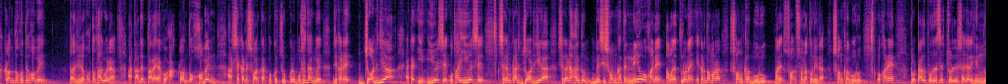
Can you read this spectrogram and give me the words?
আক্রান্ত হতে হবে। তাদের নিরাপত্তা থাকবে না। আর তাদের, তারা এরকম আক্রান্ত হবেন, আর সেখানে সরকার পক্ষ চুপ করে বসে থাকবে, যেখানে জর্জিয়া একটা ইউএসএ, কোথায় ইউএসএ? সেখানকার জর্জিয়া, সেখানে হয়তো বেশি সংখ্যাতে নেই ওখানে, আমাদের তুলনায়। এখানে তো আমরা সংখ্যা গুরু মানে সনাতনীরা সংখ্যা গুরু ওখানে টোটাল প্রদেশে চল্লিশ হাজার হিন্দু।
